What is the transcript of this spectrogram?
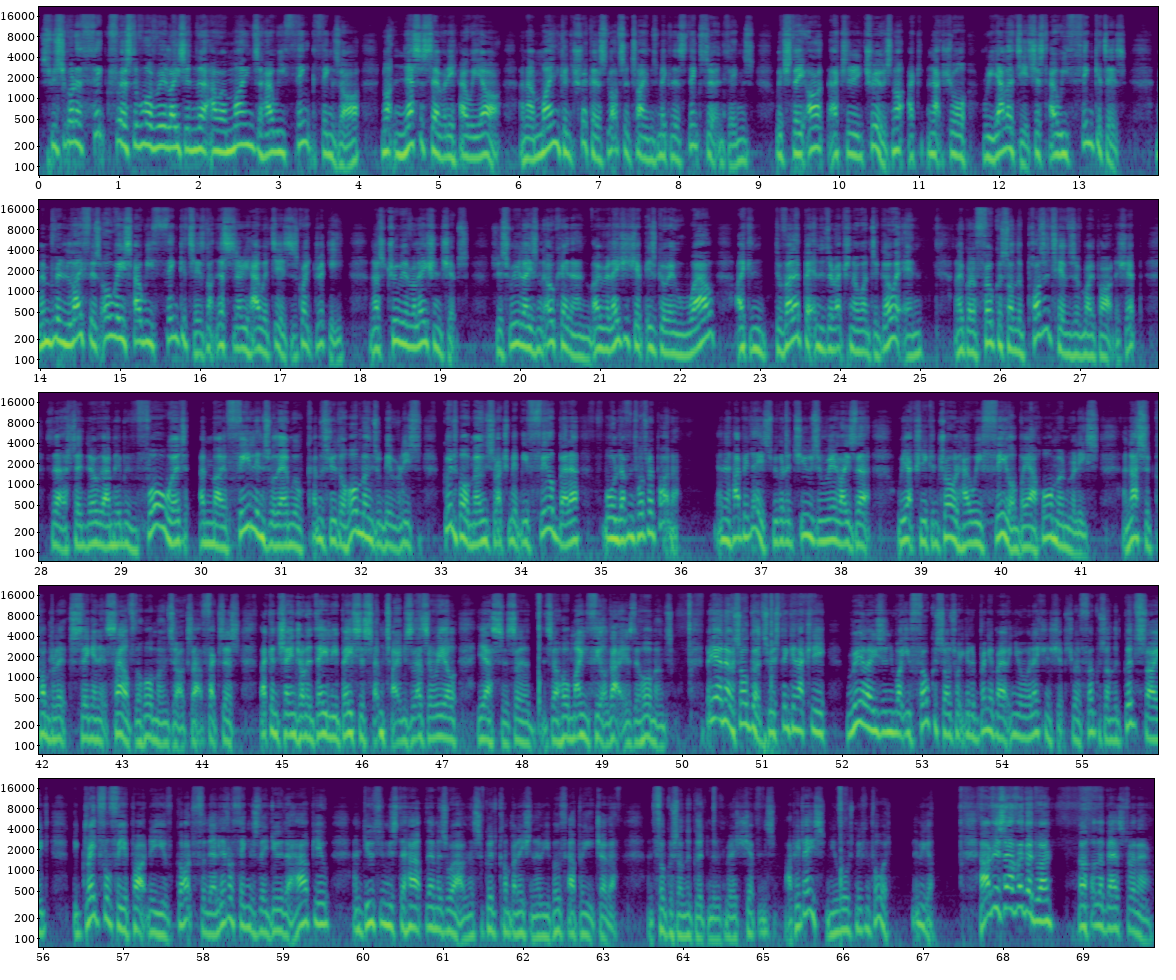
So you've got to think, first of all, realizing that our minds are how we think things are, not necessarily how we are. And our mind can trick us lots of times, making us think certain things, which they aren't actually true. It's not an actual reality. It's just how we think it is. Remember, in life, is always how we think it is, not necessarily how it is. It's quite tricky. And that's true with relationships. So just realizing, okay, then my relationship is going well. I can develop it in the direction I want to go it in. And I've got to focus on the positives of my partnership so that I know that I'm moving forward and my feelings will then will come through. The hormones will be released, good hormones to actually make me feel better, more loving towards my partner and then happy days. We've got to choose and realize that we actually control how we feel by our hormone release. And that's a complex thing in itself, the hormones are, because that affects us. That can change on a daily basis sometimes. So that's a real, yes, it's a, it's a whole minefield. That is the hormones. But yeah, no, it's all good. So it's thinking actually realizing what you focus on is what you're going to bring about in your relationships. You're going to focus on the good side, be grateful for your partner you've got, for their little things they do that help you, and do things to help them as well. And that's a good combination of you both helping each other and focus on the good in the relationship. And happy days. New rules moving forward. There we go. Have yourself a good one. All the best for now.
